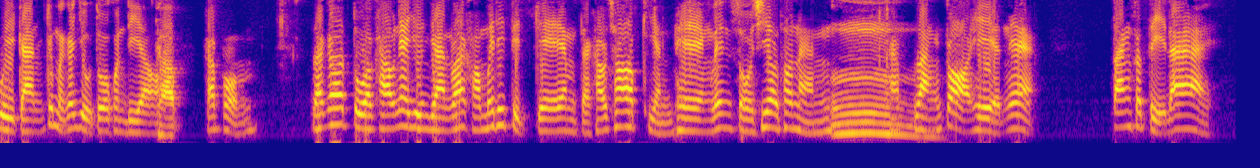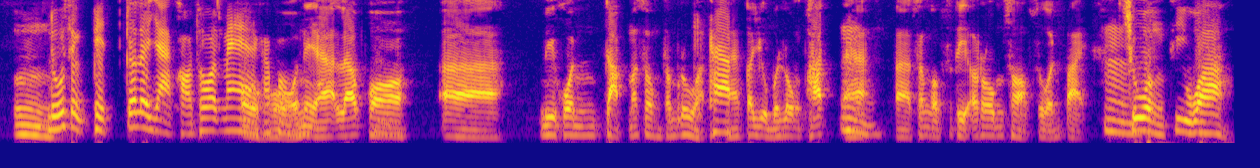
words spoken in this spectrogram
คุยกันก็เหมือนกับอยู่ตัวคนเดียวครับ ครับผม แล้วก็ตัวเขาเนี่ยยืนยันว่าเขาไม่ได้ติดเกม แต่เขาชอบเขียนเพลงเล่นโซเชียลเท่านั้นอืมครับหลังก่อเหตุเนี่ย ตั้งสติได้ อืมรู้สึกผิดก็เลยอยากขอโทษแม่โอ้ครับโหผม เนี่ยฮะแล้วพอเอ่อมีคนจับมาส่งตำรวจครับนะก็อยู่บนโรงพักนะฮะอืม อ่าสงบสติอารมณ์สอบสวนไป อืมช่วงที่ว่างอืม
